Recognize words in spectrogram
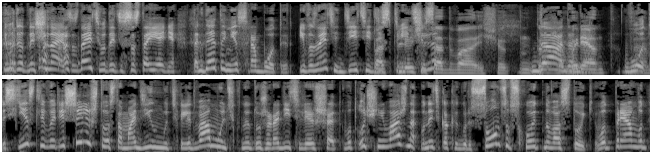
И вот это начинается, знаете, вот эти состояния. Тогда это не сработает. И вы знаете, дети действительно... часа два еще да, да, вариант. Да. Вот, то есть если вы решили, что у вас там один мультик или два мультика, ну это уже родители решают. Вот очень важно, вот знаете, как я говорю, солнце всходит на востоке. Вот прям вот,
